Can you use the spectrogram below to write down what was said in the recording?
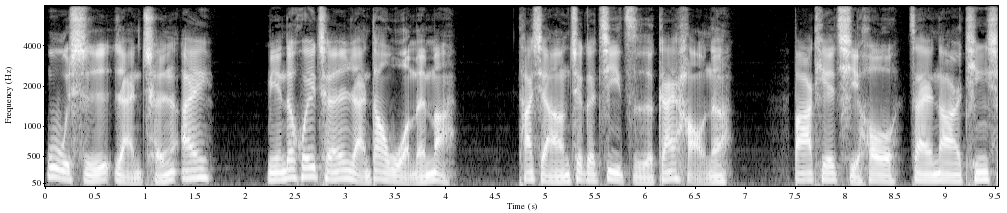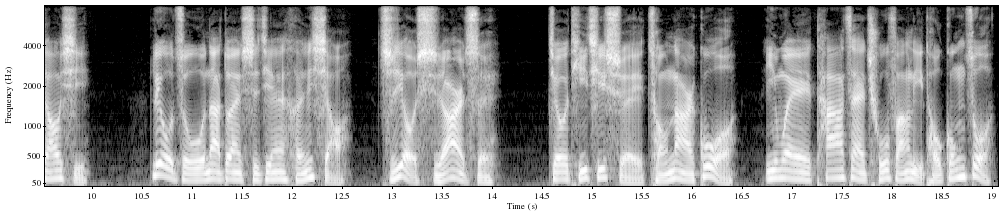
勿使染尘埃，免得灰尘染到我们嘛。他想这个继子该好呢。八贴起后，在那儿听消息。六祖那段时间很小，只有十二岁，就提起水从那儿过。因为他在厨房里头工作，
